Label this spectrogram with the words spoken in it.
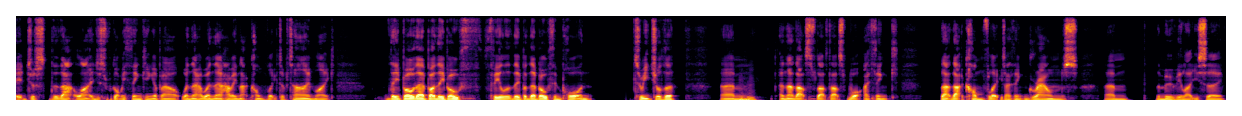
it just that like it just got me thinking about when they're when they're having that conflict of time, like they both they're but they both feel that they but they're both important to each other, um, Mhm. and that that's that's that's what I think that that conflict I think grounds um the movie, like you say.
